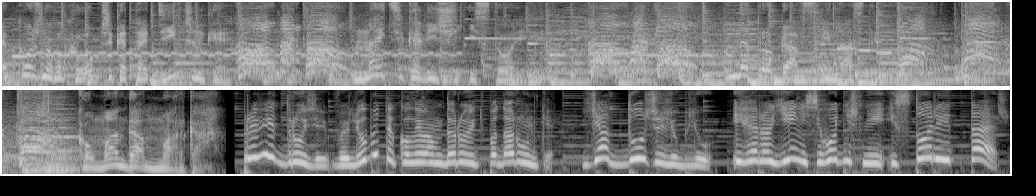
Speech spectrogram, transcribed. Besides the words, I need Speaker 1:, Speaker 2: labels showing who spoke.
Speaker 1: для кожного хлопчика та дівчинки
Speaker 2: Comarco,
Speaker 1: найцікавіші історії.
Speaker 2: Comarco,
Speaker 1: Не прогав свій настрій.
Speaker 2: Comarco.
Speaker 1: Команда Марка.
Speaker 3: Привіт, друзі! Ви любите, коли вам дарують подарунки? Я дуже люблю. І героїні сьогоднішньої історії теж.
